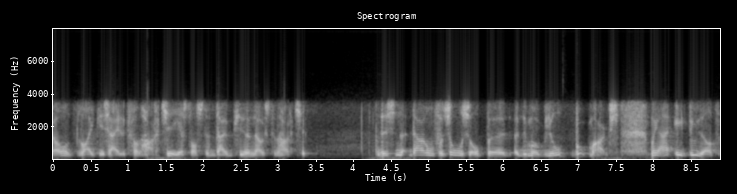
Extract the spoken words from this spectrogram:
want like is eigenlijk van hartje. Eerst was het een duimpje en nu is het een hartje. Dus daarom verzonnen ze op uh, de mobiel bookmarks. Maar ja, ik doe dat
